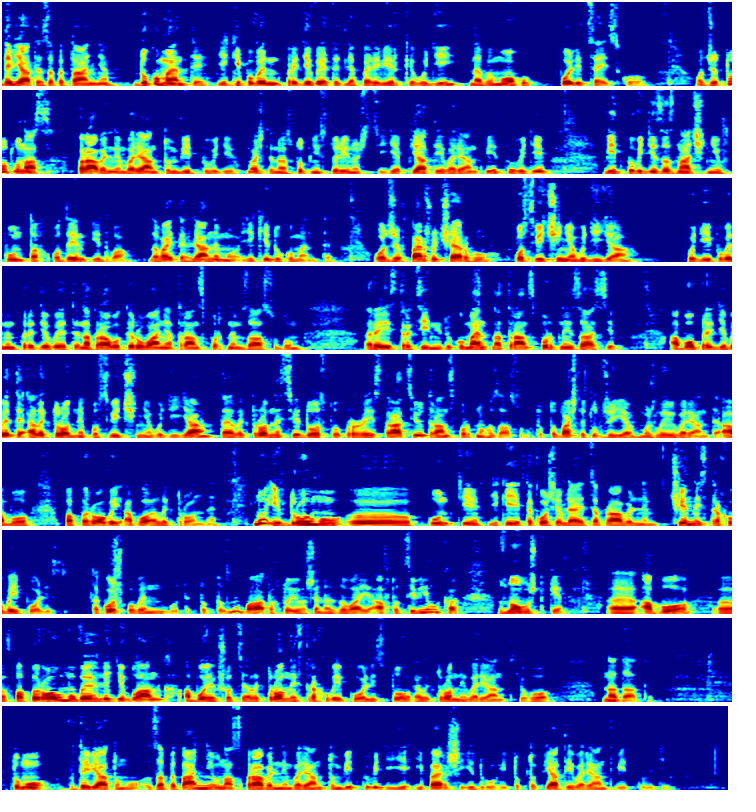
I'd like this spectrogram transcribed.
Дев'яте запитання. Документи, які повинен пред'явити для перевірки водій на вимогу поліцейського. Отже, тут у нас правильним варіантом відповіді, бачите, на наступній сторіночці є п'ятий варіант відповіді. Відповіді зазначені в пунктах 1 і 2. Давайте глянемо, які документи. Отже, в першу чергу, посвідчення водія. Водій повинен пред'явити на право керування транспортним засобом, реєстраційний документ на транспортний засіб, або пред'явити електронне посвідчення водія та електронне свідоцтво про реєстрацію транспортного засобу. Тобто, бачите, тут вже є можливі варіанти: або паперовий, або електронне. Ну і в другому е, пункті, який також є правильним, чинний страховий поліс. Також повинен бути. Тобто, ну, багато хто його ще називає автоцивілка. Знову ж таки, е, або е, в паперовому вигляді бланк, або якщо це електронний страховий поліс, то електронний варіант його надати. Тому в дев'ятому запитанні у нас правильним варіантом відповіді є і перший, і другий, тобто п'ятий варіант відповіді.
